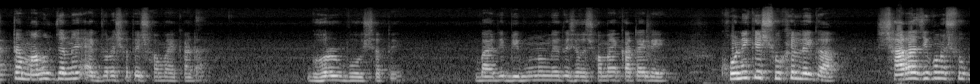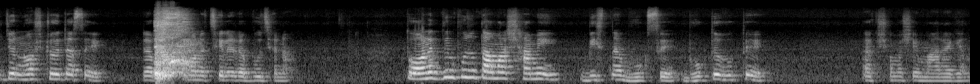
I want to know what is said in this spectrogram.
একটা মানুষ যেন একজনের সাথে সময় কাটায়, ঘরের বউর সাথে, বাইরে বিভিন্ন মেয়েদের সাথে সময় কাটাইলে ক্ষণিকের সুখের লেগা সারা জীবনে সুখ যে নষ্ট হইতেছে, এটা বর্তমানে ছেলেরা বুঝে না। তো অনেকদিন পর্যন্ত আমার স্বামী বিছনায় ভুগছে, ভুগতে ভুগতে এক সময় সে মারা গেল।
